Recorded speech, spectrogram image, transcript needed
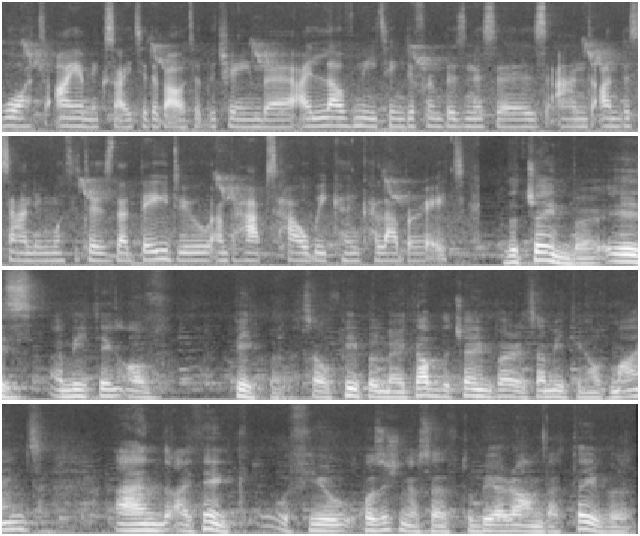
what I am excited about at the Chamber. I love meeting different businesses and understanding what it is that they do and perhaps how we can collaborate. The Chamber is a meeting of people. So people make up the Chamber, it's a meeting of minds and I think if you position yourself to be around that table,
